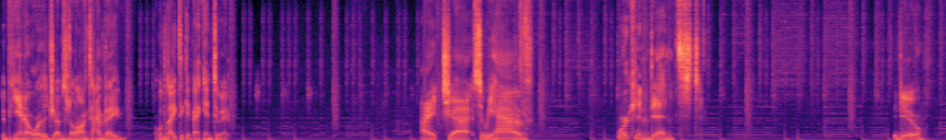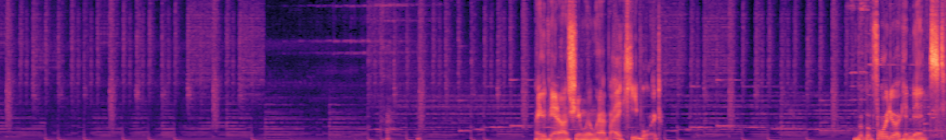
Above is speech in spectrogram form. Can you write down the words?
the piano or the drums in a long time, but I would like to get back into it. All right, chat. So we have or condensed to do. Playing the piano on stream when I buy a keyboard. But before we do our condensed,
